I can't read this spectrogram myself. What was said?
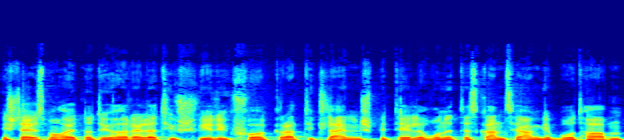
Ich stelle es mir heute natürlich auch relativ schwierig vor, gerade die kleinen Spitäler, wo nicht das ganze Angebot haben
